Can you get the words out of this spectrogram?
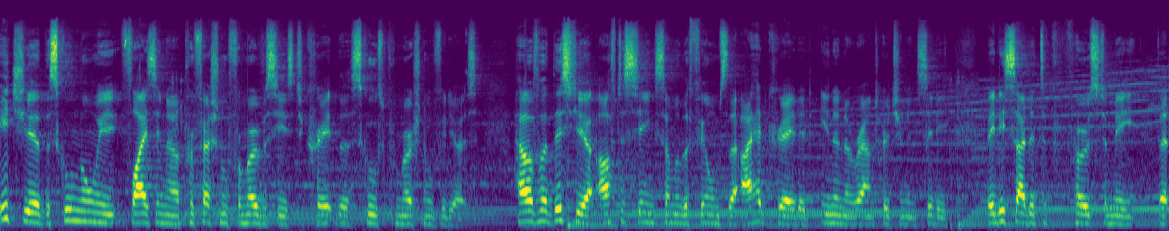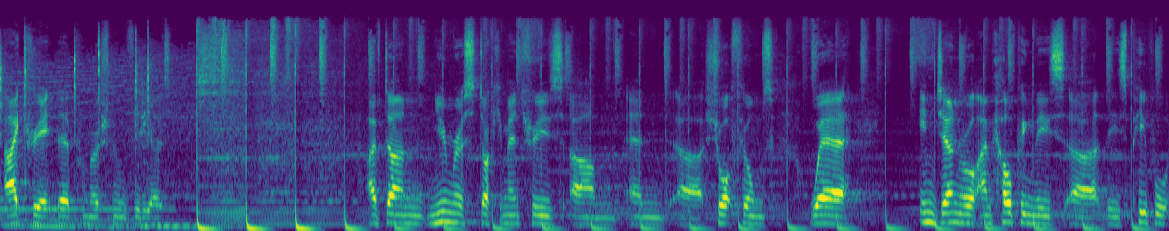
Each year, the school normally flies in a professional from overseas to create the school's promotional videos. However, this year, after seeing some of the films that I had created in and around Ho Chi Minh City, they decided to propose to me that I create their promotional videos. I've done numerous documentaries um, and uh, short films where, in general, I'm helping these, uh, these people.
